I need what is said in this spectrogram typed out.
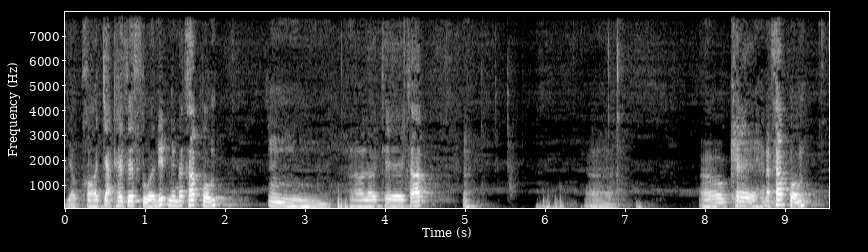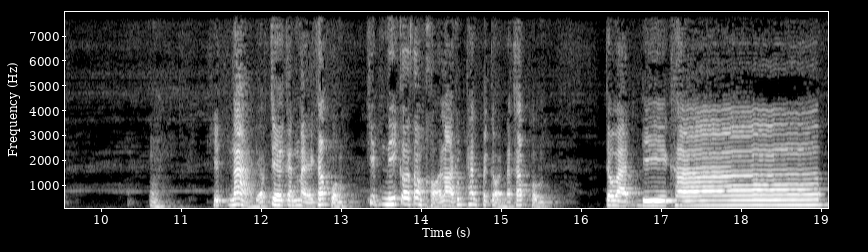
เดี๋ยวขอจัดให้สวยๆนิดนึงนะครับ ผม อืมเอาละโอเคครับอ่าโอเคนะครับผมมคลิปหน้าเดี๋ยวเจอกันใหม่ครับผม คลิปนี้ก็ต้องขอลาทุกท่านไปก่อนนะครับผม สวัสดีครับ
